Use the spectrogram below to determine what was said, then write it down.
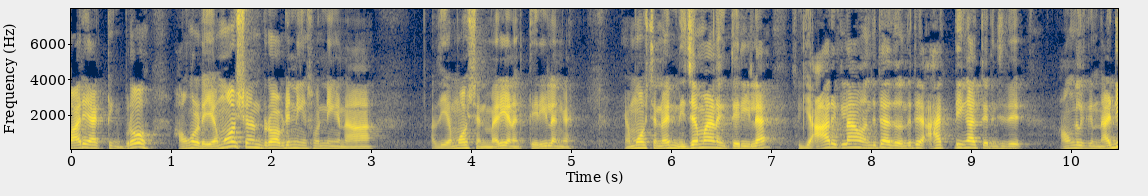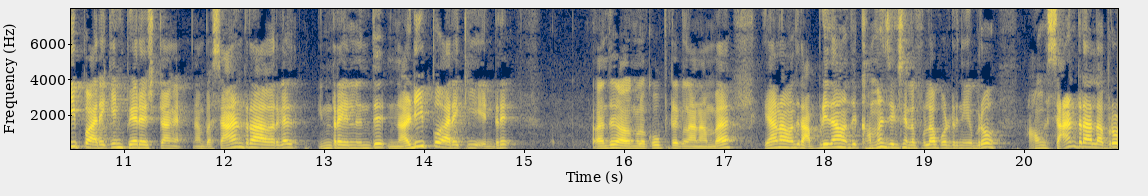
மாதிரி ஆக்டிங் ப்ரோ அவங்களோட எமோஷன் ப்ரோ அப்படின்னு நீங்கள் சொன்னீங்கன்னா அது எமோஷன் மாதிரி எனக்கு தெரியலங்க. எமோஷன் மாதிரி நிஜமாக எனக்கு தெரியல. ஸோ யாருக்கெல்லாம் வந்துட்டு அது வந்துட்டு ஆக்டிங்காக தெரிஞ்சுது அவங்களுக்கு நடிப்பு அறைக்கின்னு பேர் வச்சுட்டாங்க. நம்ம சாண்ட்ரா அவர்கள் இன்றையிலிருந்து நடிப்பு அறைக்கி என்று வந்து அவங்கள கூப்பிட்டுருக்கலாம் நம்ம. ஏன்னா வந்துட்டு அப்படி தான் வந்து கமெண்ட் செக்ஷனில் ஃபுல்லாக போட்டிருந்தீங்க ப்ரோ அவங்க சாண்ட்ராவில் ப்ரோ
